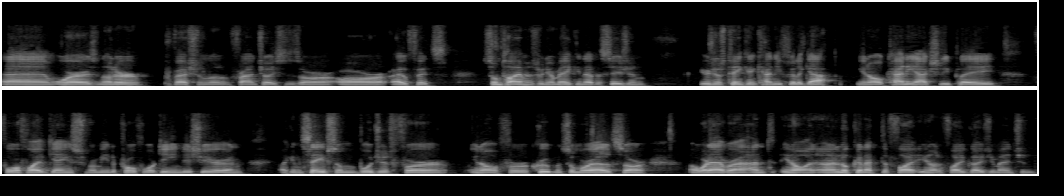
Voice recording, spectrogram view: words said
Um, whereas in other professional franchises or, or outfits, sometimes when you're making that decision, you're just thinking, can he fill a gap? You know, can he actually play four or five games for me in the Pro 14 this year, and I can save some budget for you know for recruitment somewhere else, or or whatever. And you know, and, looking at the five, you know, the five guys you mentioned,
